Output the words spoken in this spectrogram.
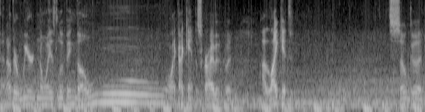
that other weird noise looping, the ooh, like I can't describe it, but I like it. It's so good.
